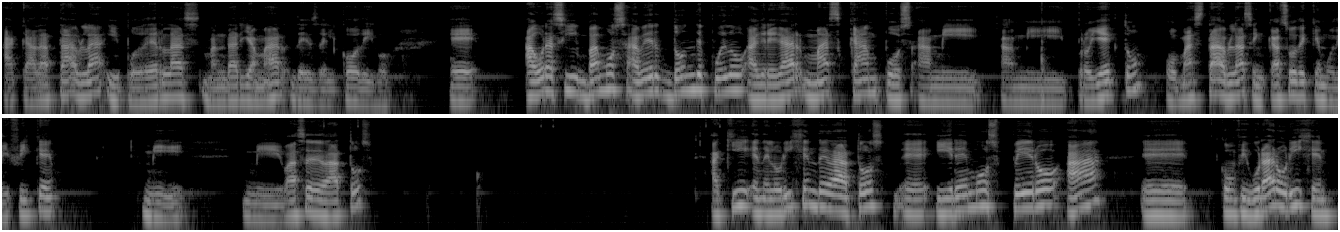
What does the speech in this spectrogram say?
a cada tabla y poderlas mandar llamar desde el código. Eh, ahora sí, vamos a ver dónde puedo agregar más campos a mi, a mi proyecto o más tablas en caso de que modifique mi, base de datos. Aquí en el origen de datos eh, iremos pero a eh, configurar origen.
